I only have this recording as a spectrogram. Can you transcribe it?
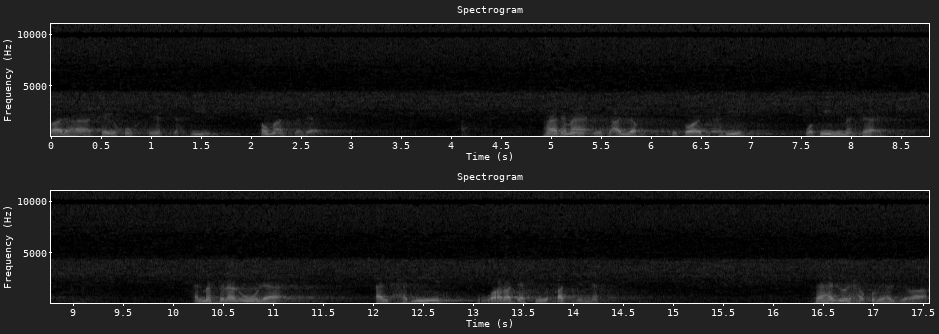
قالها شيخه حين التحديث أو ما أشبه ذلك. هذا ما يتعلق بفوائد الحديث وفيه مسائل. المسألة الأولى الحديث ورد في قتل النفس فهل يلحق بها الجراح؟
